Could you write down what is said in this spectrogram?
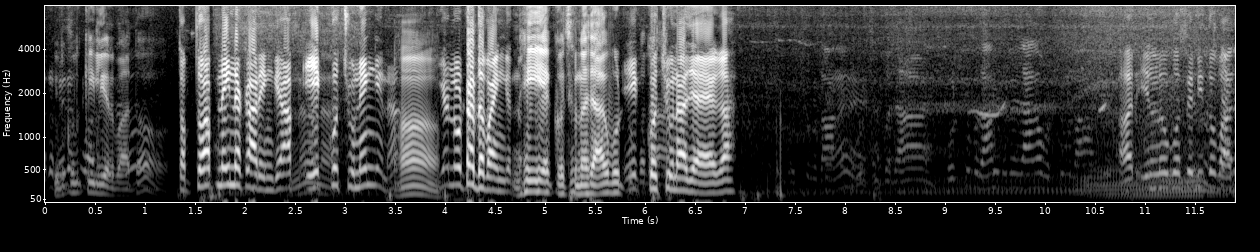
बिल्कुल क्लियर बात हो। तब तो आप नहीं नकारेंगे आप एक को चुनेंगे ना हाँ। या नोटा दबाएँगे नहीं ये कुछ ना जाएगा वो एक को चुना जाएगा। और इन लोगों से भी तो बात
